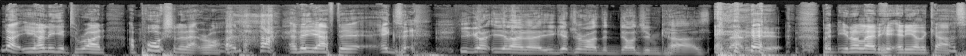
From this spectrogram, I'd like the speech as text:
no, you only get to ride a portion of that ride, and then you have to exit. you got, you know, no, you get to ride the Dodgem cars, and that is it. But you're not allowed to hit any other cars.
